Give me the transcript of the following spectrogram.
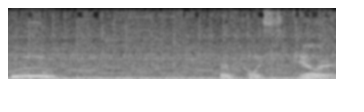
Her voice is killer.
